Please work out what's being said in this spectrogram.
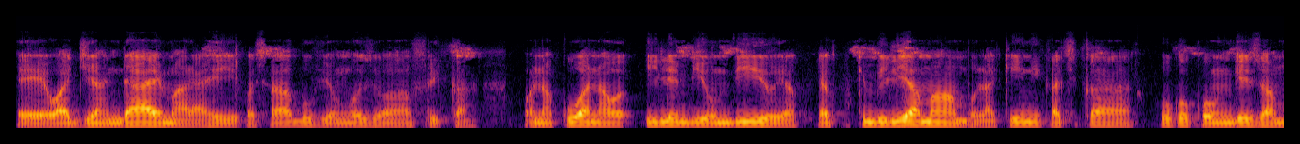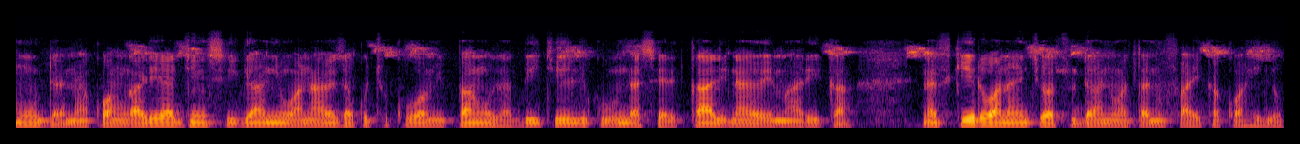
e, wajiandae mara hii, kwa sababu viongozi wa Afrika wanakuwa na ile mbio mbio ya, ya kukimbilia mambo, lakini katika huko kuongeza muda na kuangalia jinsi gani wanaweza kuchukua mipango thabiti ili kuunda serikali inayoimarika nafikiri wananchi wa Sudani watanufaika kwa hilo.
